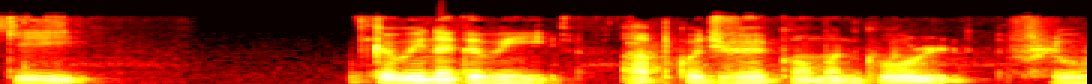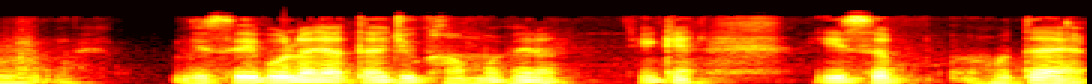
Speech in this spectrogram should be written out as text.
कि कभी ना कभी आपको जो है कॉमन कोल्ड फ्लू जिसे बोला जाता है, जुकाम वगैरह, ठीक है? ये सब होता है।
